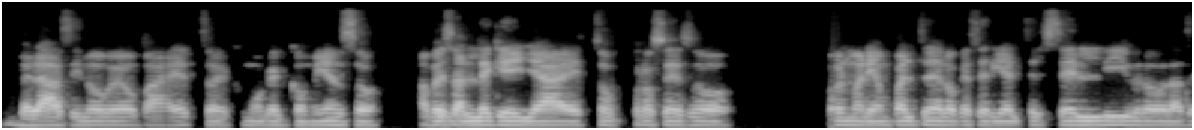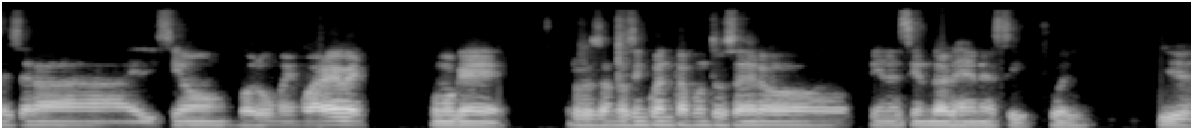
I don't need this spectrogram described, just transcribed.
¿verdad? Así lo veo para esto, es como que el comienzo, a pesar de que ya estos procesos formarían parte de lo que sería el tercer libro, la tercera edición, volumen, whatever, como que procesando 50.0 viene siendo el génesis full. Yeah,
